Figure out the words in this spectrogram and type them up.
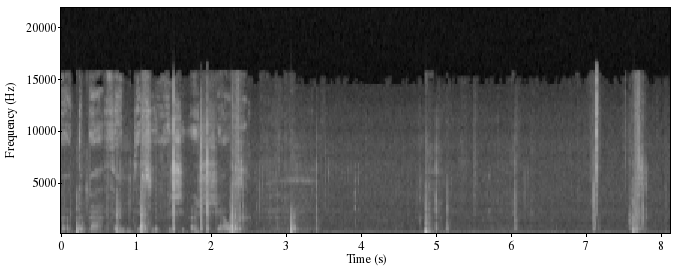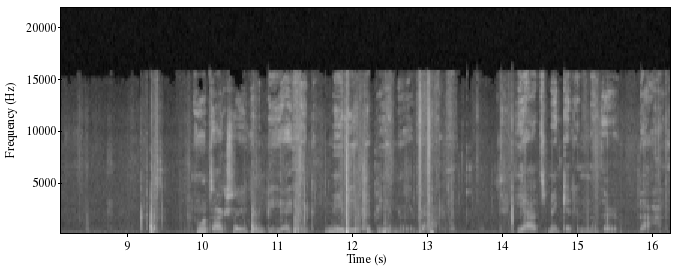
about the bath thing. This is a, sh a shower. Well, it's actually going to be, I think, maybe it could be another bath. Yeah, let's make it another bath.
